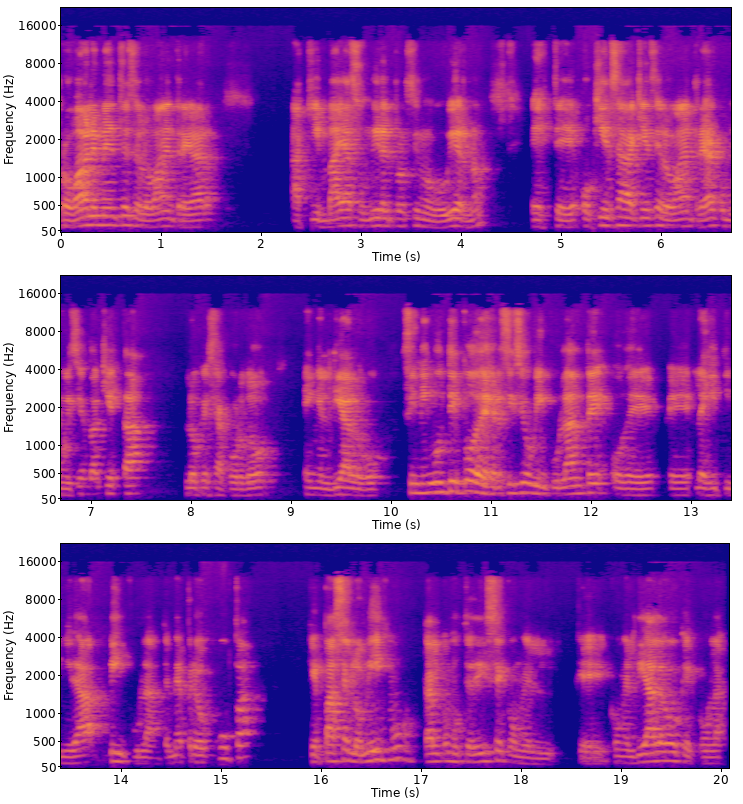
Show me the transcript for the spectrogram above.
probablemente se lo van a entregar a quien vaya a asumir el próximo gobierno, este, o quién sabe a quién se lo van a entregar, como diciendo aquí está lo que se acordó en el diálogo sin ningún tipo de ejercicio vinculante o de eh, legitimidad vinculante. Me preocupa que pase lo mismo, tal como usted dice, con el, con el diálogo que con las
